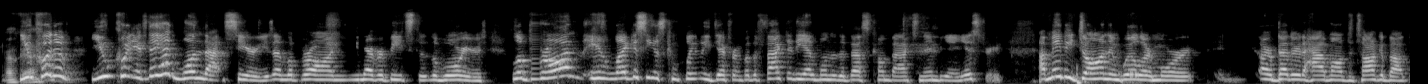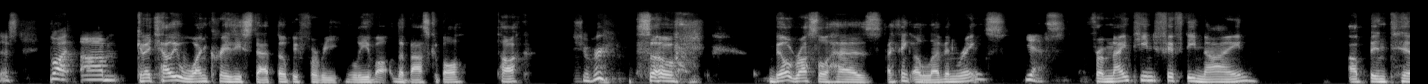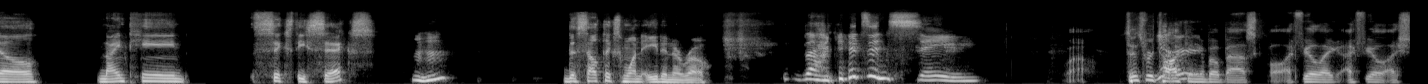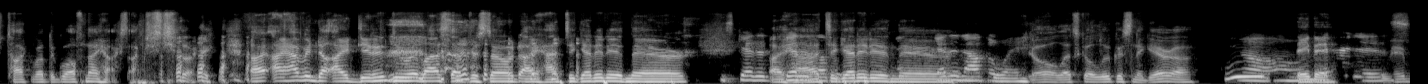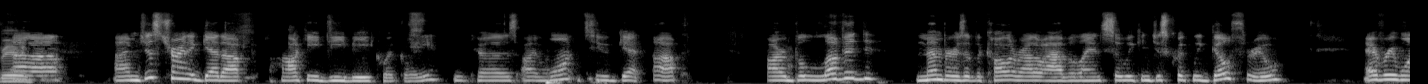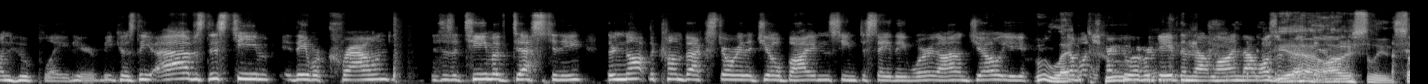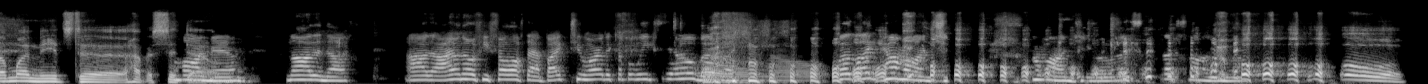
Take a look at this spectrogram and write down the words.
Okay. You could have, you could, if they had won that series and LeBron never beats the, the Warriors, LeBron, his legacy is completely different. But the fact that he had one of the best comebacks in NBA history, uh, maybe Don and Will are more, are better to have on to talk about this. But um, Can I tell you one crazy stat though before we leave all the basketball talk? sure. So, Bill Russell has I think eleven rings Yes. from 1959 up until 1966. Mm-hmm. The Celtics won eight in a row. That, it's insane. Wow. Since we're Yeah, talking about basketball, I feel like I feel I should talk about the Guelph Nighthawks. I'm just sorry. I, I haven't done, I didn't do it last episode. I had to get it in there. Just get it. I get had out to get way. it in there. Get it out the way. Yo, let's go, Lucas Nagera. Oh, Baby. There it is. Baby. Uh, I'm just trying to get up Hockey DB quickly because I want to get up our beloved members of the Colorado Avalanche so we can just quickly go through everyone who played here because the Avs, this team, they were crowned. This is a team of destiny. They're not the comeback story that Joe Biden seemed to say they were. Uh, Joe, you Who double check who- whoever gave them that line. That wasn't right Yeah, there. honestly, someone needs to have a sit Come down. on, man. Not enough. Uh, I don't know if he fell off that bike too hard a couple weeks ago, but like, Oh. But, like, come on, come on, Joe. That's, that's not enough. oh.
